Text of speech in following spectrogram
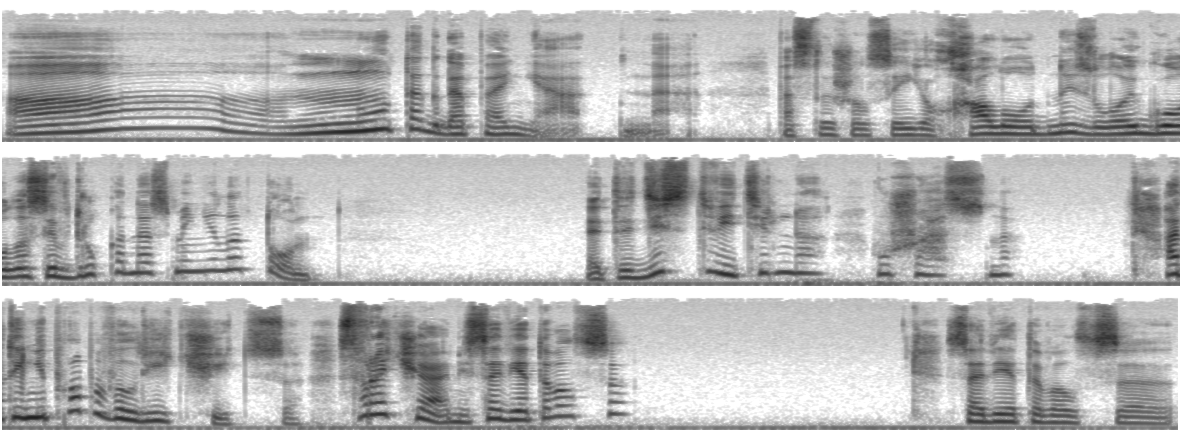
А, -а, -а ну тогда понятно. Послышался ее холодный злой голос, и вдруг она сменила тон. Это действительно ужасно. А ты не пробовал лечиться? С врачами советовался? Советовался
